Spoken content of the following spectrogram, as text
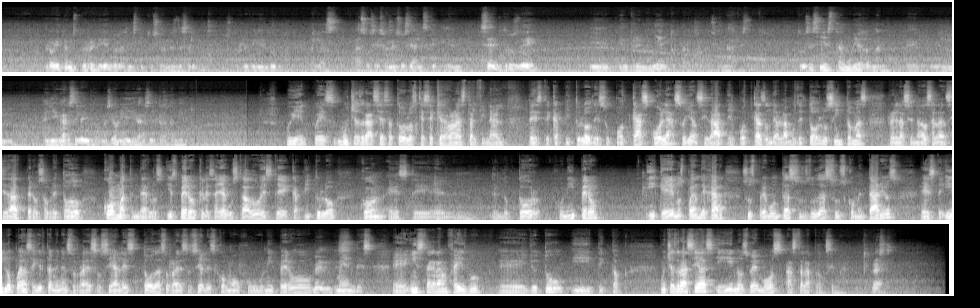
pero ahorita me estoy refiriendo a las instituciones de salud, me estoy refiriendo a las asociaciones sociales que tienen centros de eh, entrenamiento para profesionales. Entonces sí está muy a la mano eh, a llegarse la información y a llegarse el tratamiento. Muy bien, pues muchas gracias a todos los que se quedaron hasta el final de este capítulo de su podcast Hola, soy Ansiedad, el podcast donde hablamos de todos los síntomas relacionados a la ansiedad, pero sobre todo cómo atenderlos. Y espero que les haya gustado este capítulo con este el, el doctor Junípero y que nos puedan dejar sus preguntas, sus dudas, sus comentarios. Este, y lo puedan seguir también en sus redes sociales, todas sus redes sociales como Junípero Méndez. Eh, Instagram, Facebook, eh, YouTube y TikTok. Muchas gracias y nos vemos hasta la próxima. Gracias.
